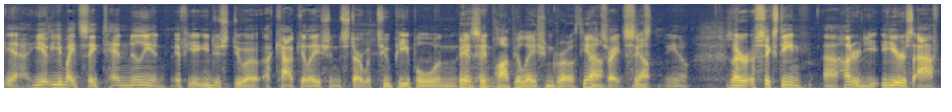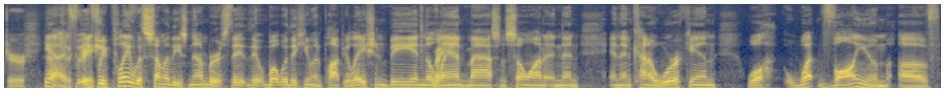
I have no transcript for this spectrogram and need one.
Yeah, you, you might say 10 million if you, you just do a, a calculation, start with two people and Basic and, population growth. Yeah. That's right. Six, Yeah. You know, or 1600 uh, years after. Yeah, after if, we- if we play with some of these numbers, the, the, what would the human population be in the Right. land mass and so on, and then and then kind of work in well, what volume of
